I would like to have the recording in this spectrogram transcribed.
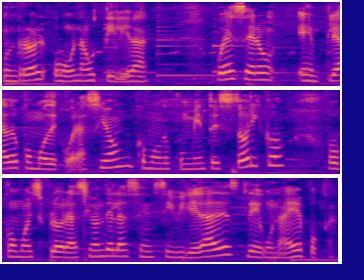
un rol o una utilidad. Puede ser empleado como decoración, como documento histórico o como exploración de las sensibilidades de una época,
